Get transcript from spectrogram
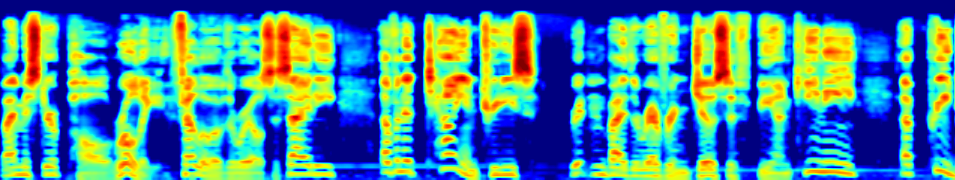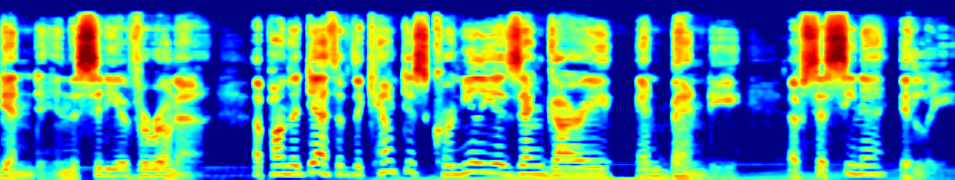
by Mr. Paul Rolli, Fellow of the Royal Society, of an Italian treatise written by the Reverend Joseph Bianchini, a prebend in the city of Verona, upon the death of the Countess Cornelia Zangari and Bandi of Cesena, Italy.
